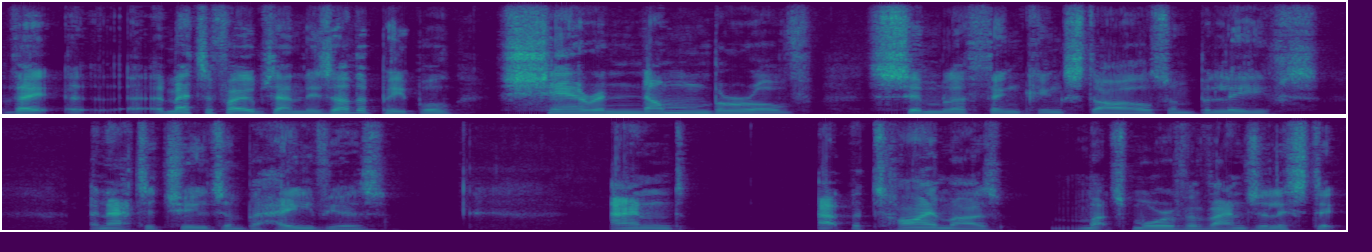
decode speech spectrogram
they, uh, uh emetophobes and these other people share a number of similar thinking styles and beliefs and attitudes and behaviors. And at the time, I was much more of an evangelistic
